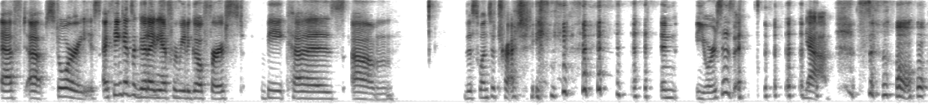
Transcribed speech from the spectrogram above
effed up stories. I think it's a good idea for me to go first because um this one's a tragedy and yours isn't. Yeah. So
